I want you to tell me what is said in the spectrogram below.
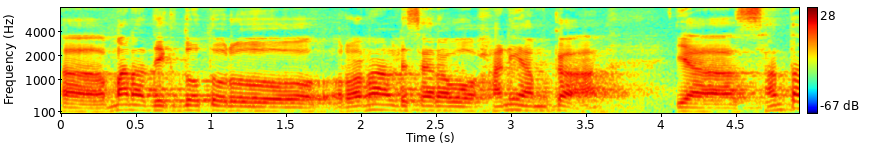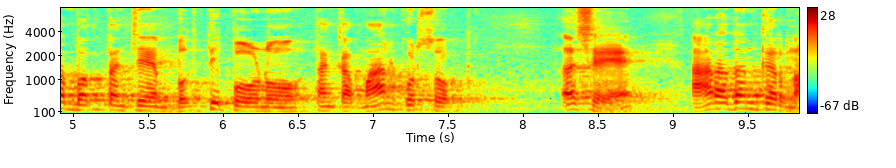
मानादीक दोतोर रोनाल्ड सेरावो हांणी आमकां ह्या संता भक्तांचे भक्ती पळोवन तांकां मान करचो अशें आराधन करना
